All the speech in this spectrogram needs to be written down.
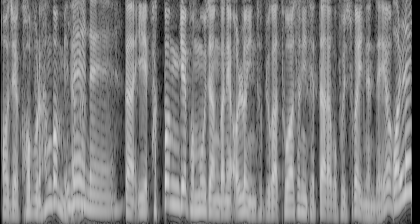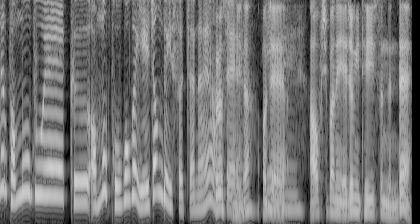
어제 거부를 한 겁니다. 네네. 그러니까 이 박범계 법무부 장관의 언론 인터뷰가 도화선이 됐다라고 볼 수가 있는데요. 원래는 법무부의 그 업무 보고가 예정돼 있었잖아요. 그렇습니다. 어제, 예. 어제 9시 반에 예정이 돼 있었는데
